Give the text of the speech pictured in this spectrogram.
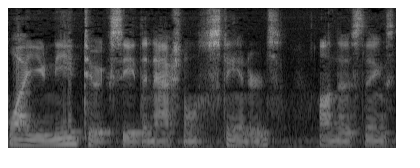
why you need to exceed the national standards on those things.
